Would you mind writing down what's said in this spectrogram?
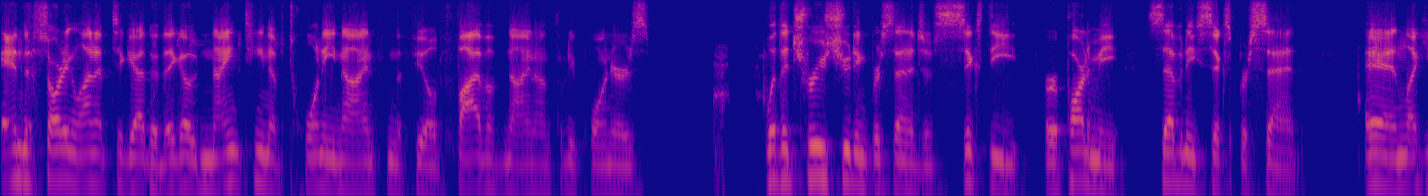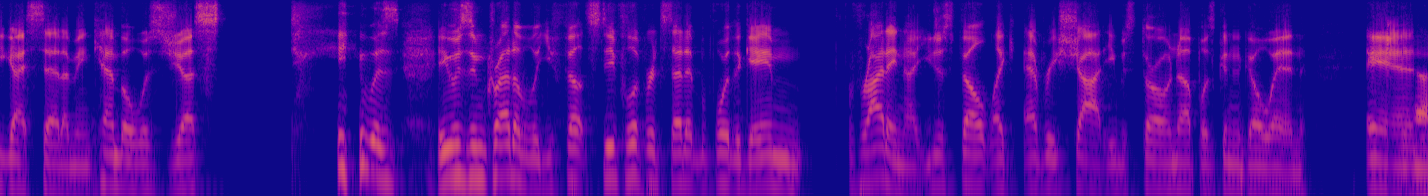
And the starting lineup together, they go 19 of 29 from the field, 5 of 9 on three pointers, with a true shooting percentage of 60 or pardon me 76% and like you guys said i mean kemba was just he was he was incredible you felt steve clifford said it before the game friday night you just felt like every shot he was throwing up was going to go in and yeah.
